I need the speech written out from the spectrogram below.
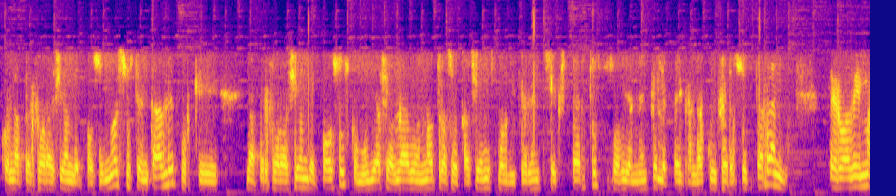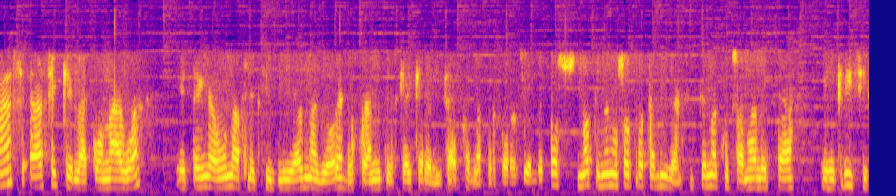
con la perforación de pozos. No es sustentable porque la perforación de pozos, como ya se ha hablado en otras ocasiones por diferentes expertos, pues obviamente le pega al acuífero subterráneo. Pero además hace que la Conagua eh, tenga una flexibilidad mayor en los trámites que hay que realizar con la perforación de pozos. No tenemos otra salida. El sistema Cuchamala está en crisis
